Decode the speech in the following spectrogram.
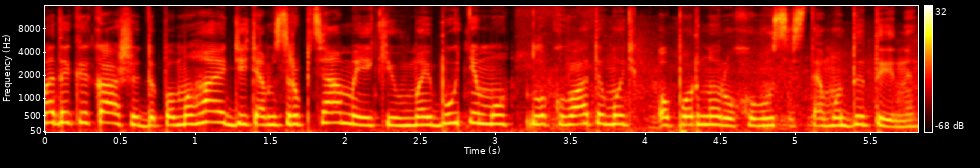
Медики кажуть, допомагають дітям з рубцями, які в майбутньому блокуватимуть опорно-рухову систему дитини.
